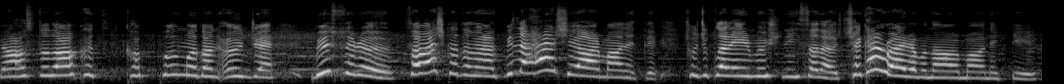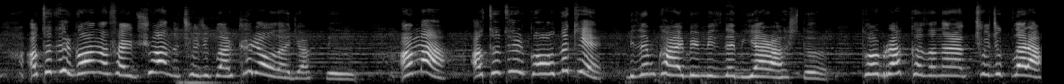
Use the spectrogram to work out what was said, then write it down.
ve hastalığa kapılmadan önce bir sürü savaş kazanarak bize her şeyi armağan etti. Çocuklar 23 Nisan'da şeker bayramını armağan etti. Atatürk olmasaydı şu anda çocuklar köle olacaktı. Ama Atatürk oldu ki bizim kalbimizde bir yer açtı. Toprak kazanarak çocuklara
